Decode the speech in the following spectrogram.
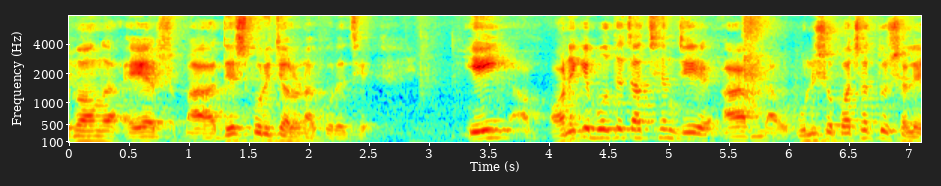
এবং এর দেশ পরিচালনা করেছে। এই, অনেকে বলতে চাচ্ছেন যে উনিশশো পঁচাত্তর সালে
